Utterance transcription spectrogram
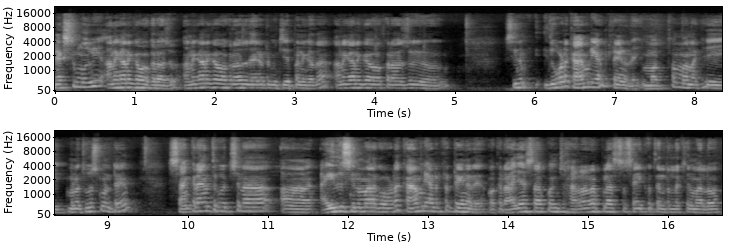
నెక్స్ట్ మూవీ అనగనగా ఒక రాజు. అనగనగా ఒక రాజు డైరెక్టర్ మీకు చెప్పాను కదా. అనగనగా ఒక రాజు సినిమా ఇది కూడా కామెడీ ఎంటర్టైనర్. మొత్తం మనకి మనం చూసుకుంటే సంక్రాంతికి వచ్చిన ఐదు సినిమాలు కూడా కామెడీ ఎంటర్టైనరే. ఒక రాజాసాబ్ కొంచెం హర్రర్ ప్లస్ సైకో థ్రిల్లర్ సినిమాలో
